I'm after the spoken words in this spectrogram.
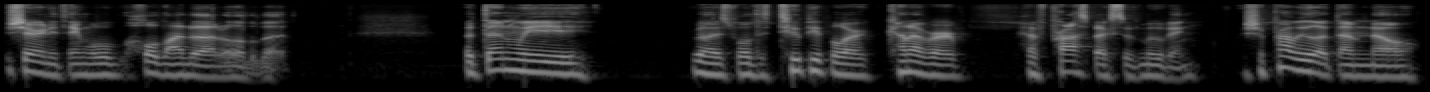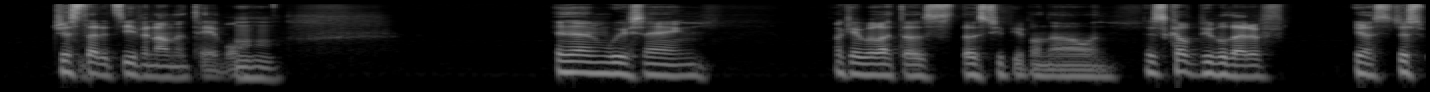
share anything, we'll hold on to that a little bit. But then we realized, well, the two people are kind of are have prospects of moving. We should probably let them know just that it's even on the table. Mhm. And then we're saying, okay, we'll let those those two people know. And there's a couple people that have, yes, just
